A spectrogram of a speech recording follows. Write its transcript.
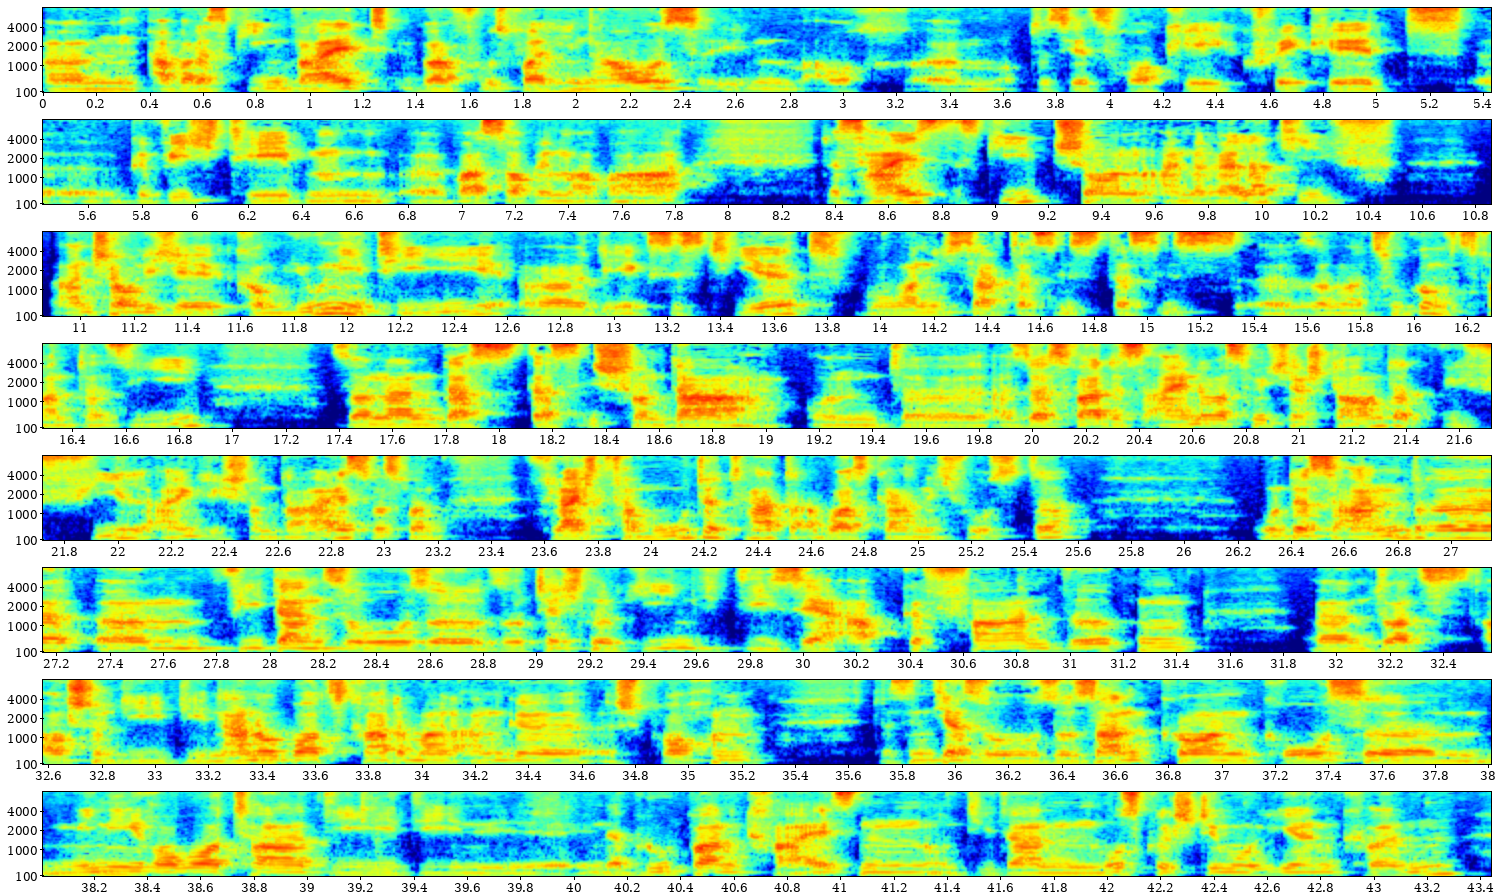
Ähm, aber das ging weit über Fußball hinaus, eben auch, ähm, ob das jetzt Hockey, Cricket, äh, Gewichtheben, äh, was auch immer war. Das heißt, es gibt schon eine relativ anschauliche Community, äh, die existiert, wo man nicht sagt, das ist, das ist sagen wir, Zukunftsfantasie, sondern das, das ist schon da. Und also das war das eine, was mich erstaunt hat, wie viel eigentlich schon da ist, was man vielleicht vermutet hat, aber es gar nicht wusste. Und das andere, ähm, wie dann so, so, so Technologien, die, die, sehr abgefahren wirken. Ähm, du hast auch schon die, die Nanobots gerade mal angesprochen. Das sind ja so, so Sandkorn, große Mini-Roboter, die, die in der Blutbahn kreisen und die dann Muskel stimulieren können.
